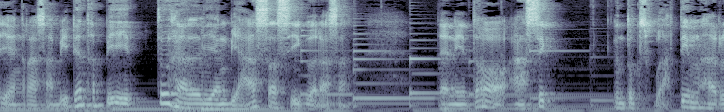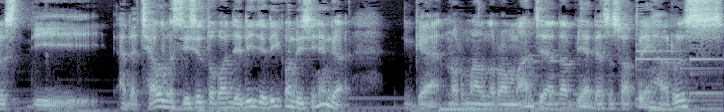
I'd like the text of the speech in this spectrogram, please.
yang rasa beda tapi itu hal yang biasa sih gue rasa. Dan itu asik untuk sebuah tim harus di ada challenge di situ kan. Jadi jadi kondisinya nggak nggak normal normal aja tapi ada sesuatu yang harus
